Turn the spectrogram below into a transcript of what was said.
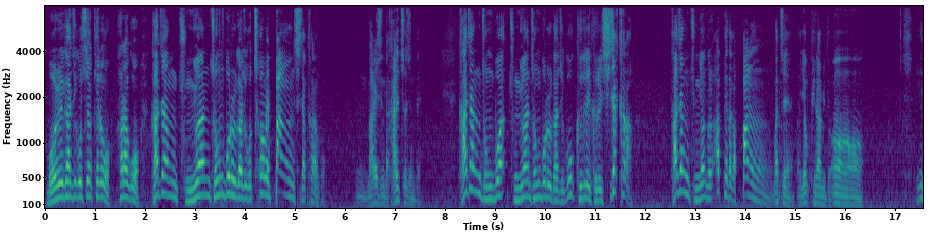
뭘 가지고 시작하라고 하라고. 가장 중요한 정보를 가지고 처음에 빵 시작하라고. 음, 말해진다. 가르쳐진대. 가장 정보 중요한 정보를 가지고 그들의 글을 시작하라. 가장 중요한 걸 앞에다가 빵. 맞지? 아, 역피라미드. 어, 어, 어. 이게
